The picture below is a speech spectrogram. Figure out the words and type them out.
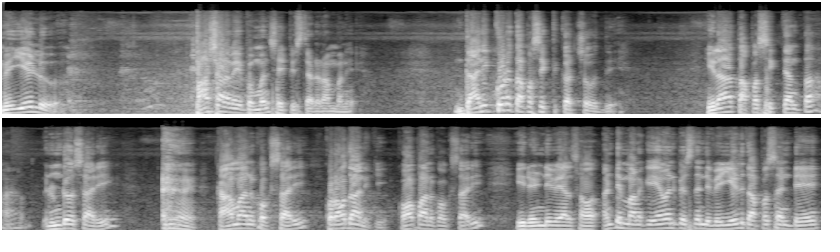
వెయ్యేళ్ళు పాషాళం అయిపోమని చెప్పిస్తాడు రమ్మని. దానికి కూడా తపశక్తి ఖర్చు అవుద్ది. ఇలా తపశక్తి అంతా రెండోసారి కామానికి ఒకసారి క్రోధానికి కోపానికి ఒకసారి ఈ రెండు వేల సంవత్సరం అంటే మనకి ఏమనిపిస్తుంది వెయ్యేళ్ళు తపస్సు అంటే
